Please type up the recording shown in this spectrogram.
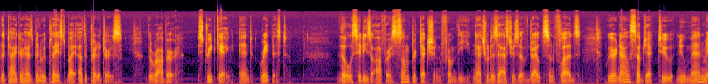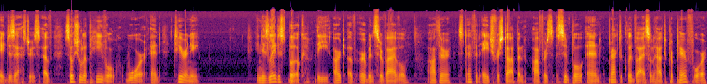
the tiger has been replaced by other predators the robber, street gang, and rapist. Though cities offer some protection from the natural disasters of droughts and floods, we are now subject to new man made disasters of social upheaval, war, and tyranny. In his latest book, The Art of Urban Survival, author Stefan H. Verstappen offers simple and practical advice on how to prepare for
